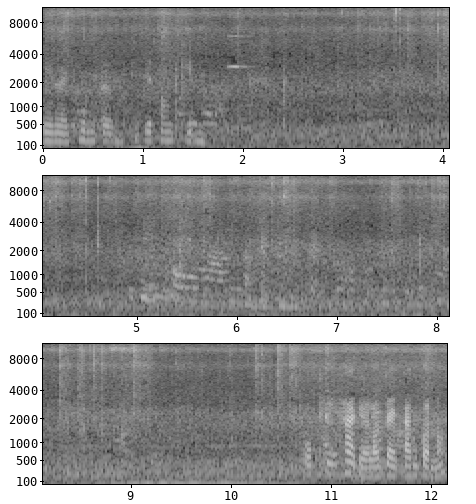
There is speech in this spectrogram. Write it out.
มีอะไรเพิ่มเติมที่จะต้องกินโอเคค่ะ เดี๋ยวเราจ่ายตังค์ก่อนเนาะ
